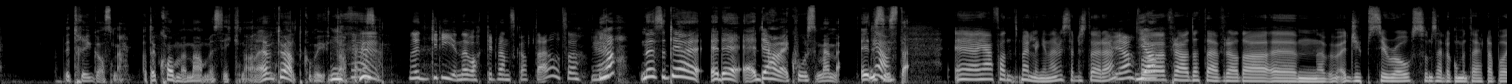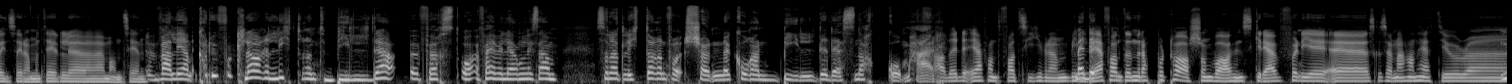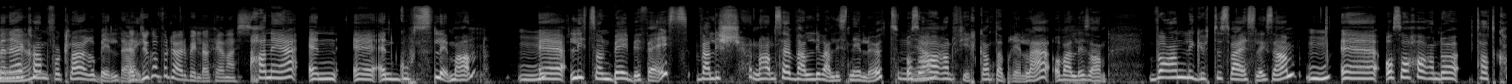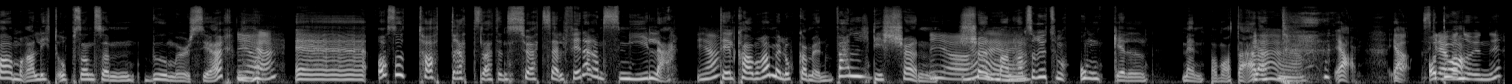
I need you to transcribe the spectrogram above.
betrygge oss med. At det kommer mer musikk når det eventuelt kommer ut av fengsel. Det er et gryende vakkert vennskap der, altså. Ja, så det, det, det har jeg kost meg med i det Ja. siste. Eh, Jeg fant meldingene, hvis du har lyst til å høre. Ja. På, fra, dette er fra da, um, Gypsy Rose, som selv har kommentert det på Instagrammen til uh, mannen sin. Veldig gjerne. Kan du forklare litt rundt bildet først? Og, for jeg vil gjerne liksom Sånn at lytteren får skjønne hvordan bildet det er snakk om her. Ja, det, det- jeg fant faktisk ikke fram bildet. det- Jeg fant en rapportasje om hva hun skrev, fordi uh, skal se, nå, han heter jo Ryan. Men jeg kan forklare bildet. Ja, jeg. Du kan forklare bildet, ok, nice. Han er en, en godslig mann. Mm. Eh, litt sånn babyface. Veldig skjønn. Han ser veldig veldig snill ut. Og så Ja. har han firkanta briller og veldig sånn vanlig guttesveis, liksom. Mm. Eh, og så har han da tatt kameraet litt opp, sånn som boomers gjør. Ja. Eh, og så tatt rett og slett en søt selfie der han smiler Ja. til kamera med lukka munn. Veldig skjønn. Ja. Skjønn mann. Han ser ut som onkelen min, på en måte. Ja, Eller? ja, ja. Ja. ja. Ja. Skrev da- han noe under?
